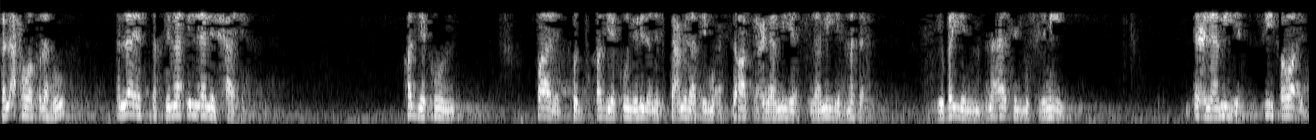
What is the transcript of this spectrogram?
فالأحوط له أن لا يستخدمها إلا للحاجة. قد يكون طالب طب قد يكون يريد أن يستعملها في مؤثرات إعلامية إسلامية مثلا. يبين مآسي المسلمين إعلاميا في فوائد.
